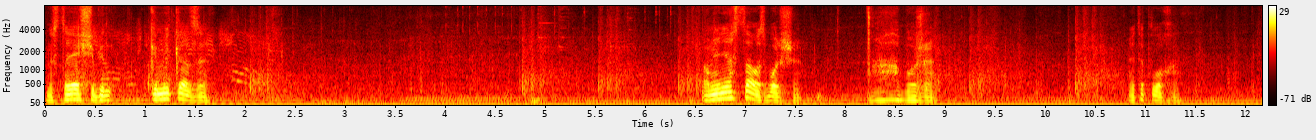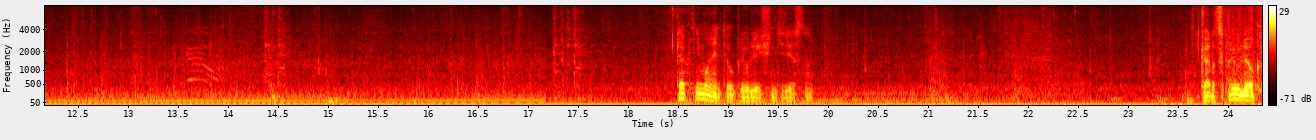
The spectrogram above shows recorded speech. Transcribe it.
Настоящий бин... камикадзе. А у меня не осталось больше. А, боже. Это плохо. Как внимание его привлечь, интересно? Кажется, привлек.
